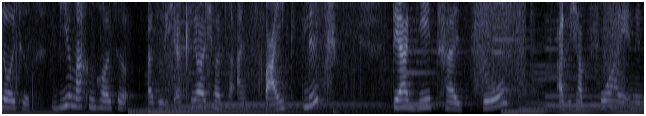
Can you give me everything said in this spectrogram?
Leute, wir machen heute, also ich erkläre euch heute einen Spike-Glitch. Der geht halt so, also ich habe vorher in den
